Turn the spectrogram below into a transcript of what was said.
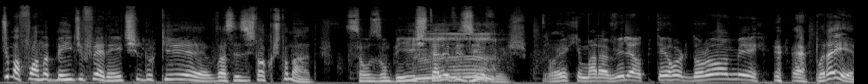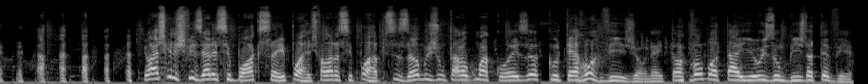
de uma forma bem diferente do que vocês estão acostumados. São zumbis hum. televisivos. Olha que maravilha, é o Terror Drome. é, por aí. Eu acho que eles fizeram esse box aí, porra. Eles falaram assim, porra, precisamos juntar alguma coisa com Terror Vision, né? Então vamos botar aí os zumbis da TV.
